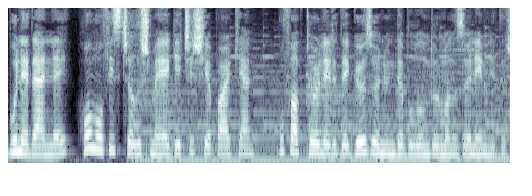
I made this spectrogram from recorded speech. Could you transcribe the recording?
Bu nedenle, home office çalışmaya geçiş yaparken, bu faktörleri de göz önünde bulundurmanız önemlidir.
